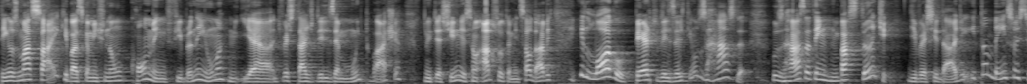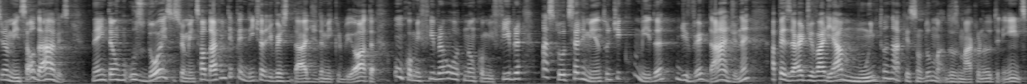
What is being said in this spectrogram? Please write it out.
Tem os Maasai, que basicamente não comem fibra nenhuma e a diversidade deles é muito baixa no intestino, eles são absolutamente saudáveis. E logo perto deles ele tem os Rasta. Os Rasta têm bastante diversidade e também são extremamente saudáveis. Né? Então, os dois são extremamente saudáveis, independente da diversidade da microbiota. Um come fibra, o outro não come fibra, mas todos se alimentam de comida de verdade, né? apesar de variar muito na questão do, dos macronutrientes.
